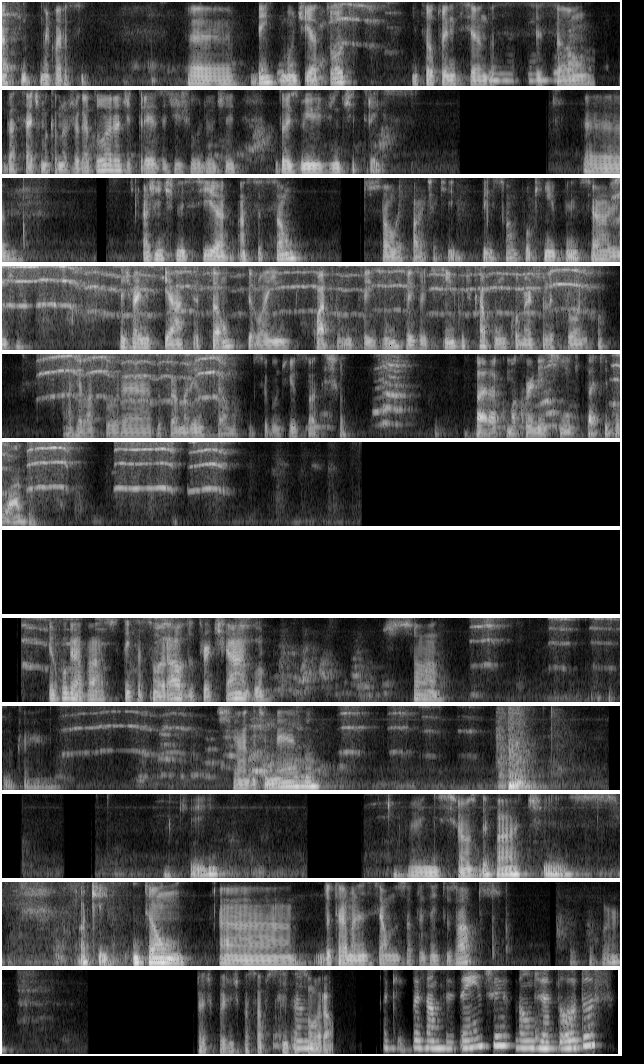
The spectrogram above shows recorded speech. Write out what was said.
Ah, sim, agora sim. Uh, bem, bom dia a todos. Então, eu estou iniciando a sessão da sétima Câmara Jogadora, de 13 de julho de 2023. Uh, a gente inicia a sessão, só o EPAT aqui, pensar um pouquinho iniciar. A gente, a gente vai iniciar a sessão pelo AIM 4131385 de Cabum Comércio Eletrônico. A relatora doutora Maria Anselma. Um segundinho só, deixa eu parar com uma cornetinha que está aqui do lado. Eu vou gravar a sustentação oral do Dr. Tiago. Só. Vou colocar. Tiago de Melo. Ok. Vou iniciar os debates. Ok. Então, a doutora Maria nos apresenta os autos por favor. Para depois a gente passar para a sustentação oral. Aqui. Pois não, presidente. Bom dia a todos.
